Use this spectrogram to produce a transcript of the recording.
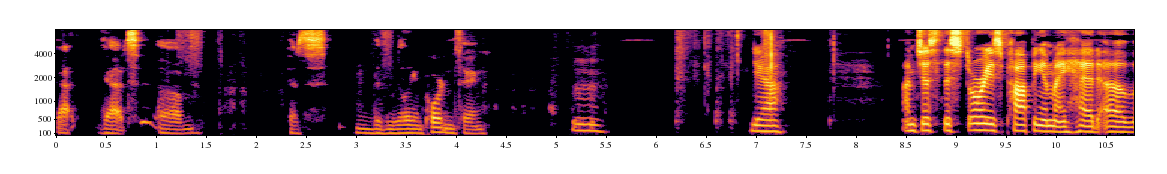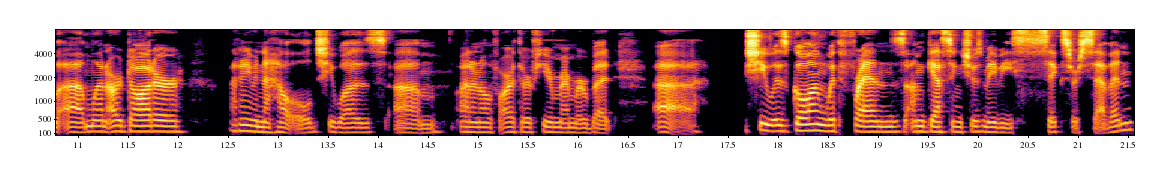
that that um, that's the really important thing. Mm. Yeah. I'm just the story is popping in my head of um, when our daughter, I don't even know how old she was. Um, I don't know if Arthur, if you remember, but uh, she was going with friends. I'm guessing she was maybe six or seven,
